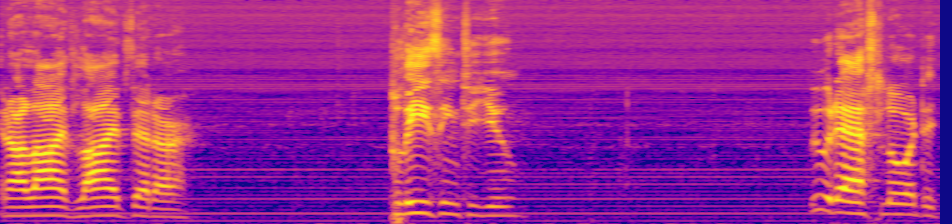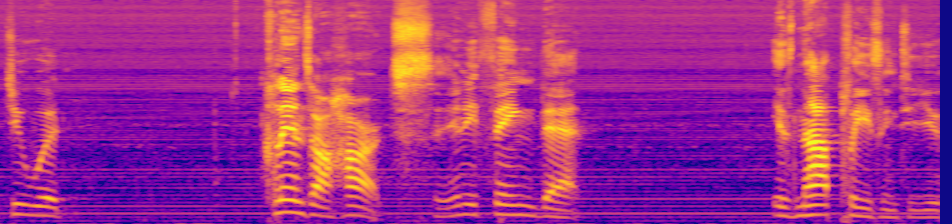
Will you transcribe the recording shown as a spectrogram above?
in our lives lives that are pleasing to you. We would ask, Lord, that you would cleanse our hearts, anything that is not pleasing to you.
